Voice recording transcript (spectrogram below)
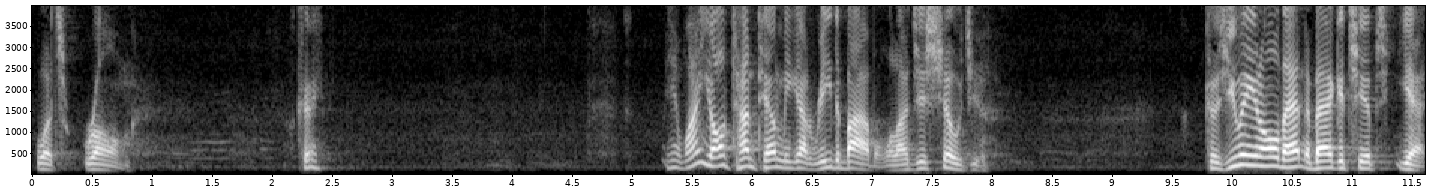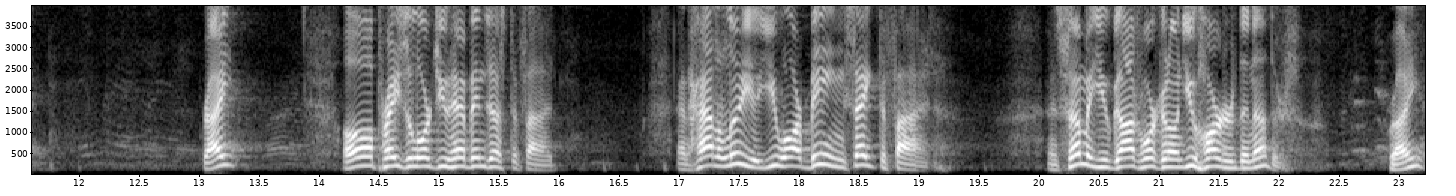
what's wrong. Okay? Yeah, why y'all time telling me you got to read the Bible? Well, I just showed you. Because you ain't all that in a bag of chips yet. Right? Oh, praise the Lord, you have been justified. And hallelujah, you are being sanctified. And some of you, God's working on you harder than others, right?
